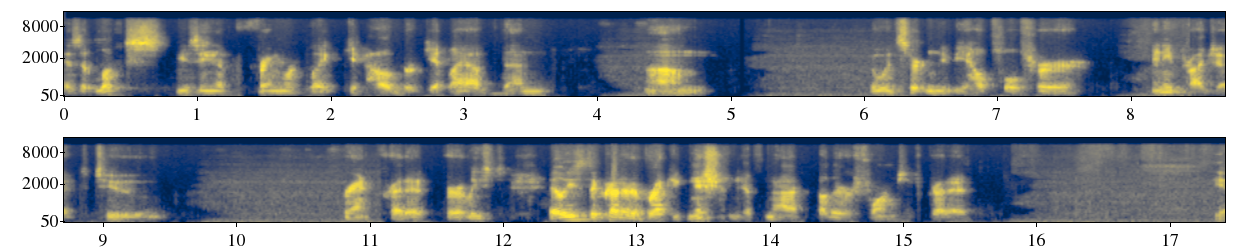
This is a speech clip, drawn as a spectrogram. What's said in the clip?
as it looks using a framework like GitHub or GitLab, then um, it would certainly be helpful for any project to grant credit or at least at least the credit of recognition, if not other forms of credit. Yeah,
